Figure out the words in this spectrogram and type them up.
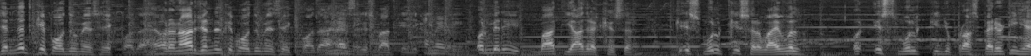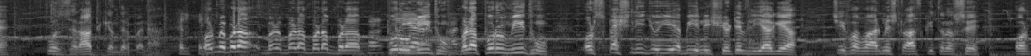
जन्नत के पौधों में से एक पौधा है और अनार जन्नत के पौधों में से एक पौधा है सर इस बात के लिए और मेरी बात याद रखें सर कि इस मुल्क की सर्वाइवल और इस मुल्क की जो प्रॉस्पेरिटी है वो ज़रात के अंदर पना और मैं बड़ा बड़ा बड़ा बड़ा बड़ा पुरुद हूँ हाँ। बड़ा पुरुद हूँ और स्पेशली जो ये अभी इनिशिएटिव लिया गया चीफ ऑफ़ आर्मी स्टाफ की तरफ़ से और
